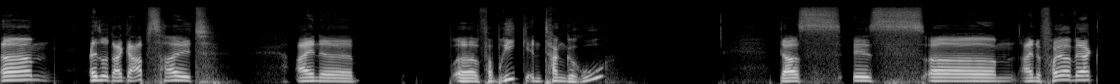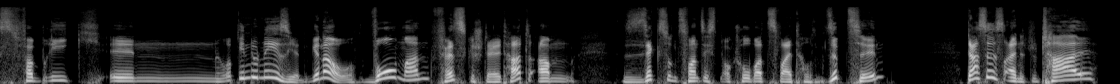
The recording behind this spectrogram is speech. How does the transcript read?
Ähm, also da gab es halt eine äh, Fabrik in Tangeru. Das ist ähm, eine Feuerwerksfabrik in Indonesien, genau, wo man festgestellt hat am 26. Oktober 2017, dass es eine total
